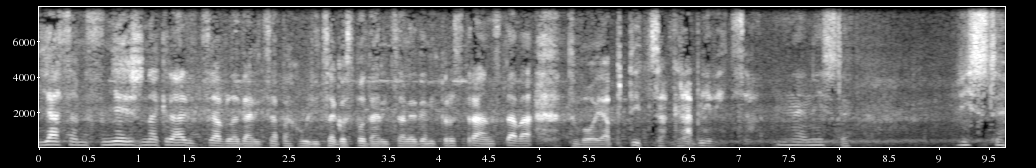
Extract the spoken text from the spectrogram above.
ja sam snježna kraljica, vladarica pahuljica, gospodarica ledenih prostranstava, tvoja ptica, grabljivica. Ne, niste. Vi ste...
